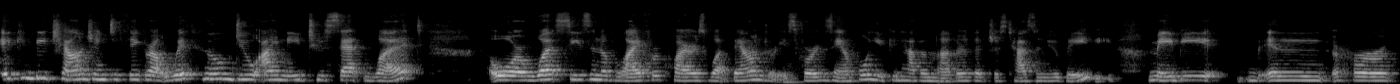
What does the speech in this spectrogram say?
it can be challenging to figure out with whom do I need to set what or what season of life requires what boundaries. For example, you can have a mother that just has a new baby. Maybe in her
